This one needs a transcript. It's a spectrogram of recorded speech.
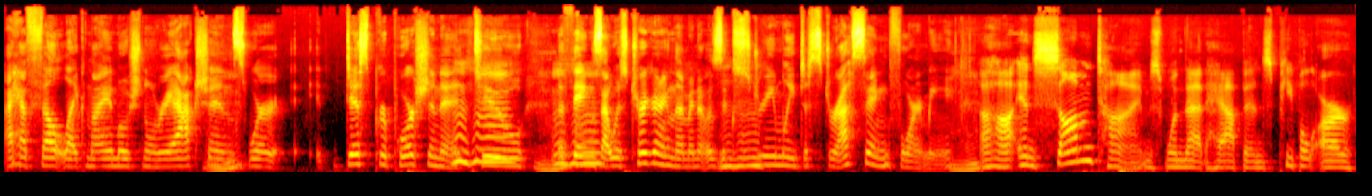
I have felt like my emotional reactions mm-hmm. were disproportionate mm-hmm. to mm-hmm. the things that was triggering them and it was extremely distressing for me Uh-huh. And sometimes when that happens, people are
